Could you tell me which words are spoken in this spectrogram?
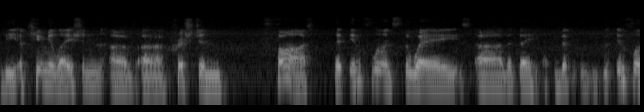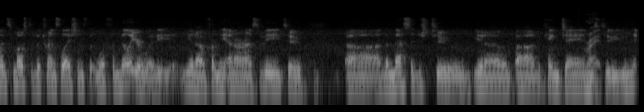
the accumulation of uh, Christian thought that influenced the ways uh, that they that influenced most of the translations that we're familiar with, you know, from the NRSV to uh, the message to you know uh, the King James right. to you name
